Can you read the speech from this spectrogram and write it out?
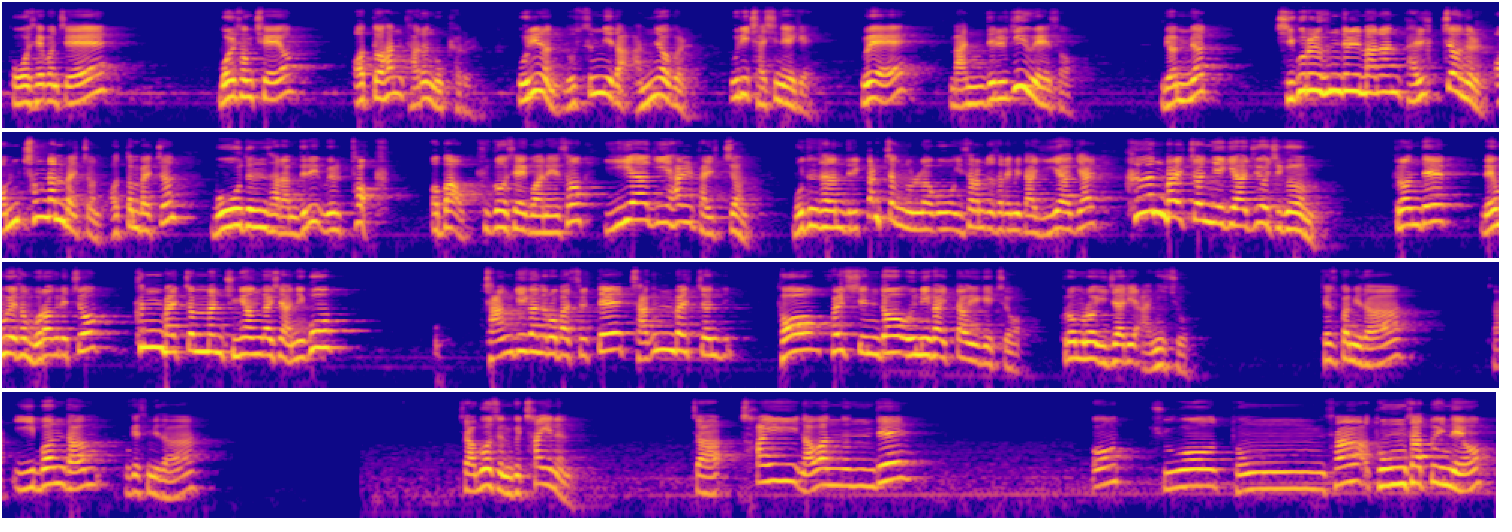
보호 세 번째, 뭘 성취해요? 어떠한 다른 목표를. 우리는 놓습니다. 압력을. 우리 자신에게. 왜? 만들기 위해서. 몇몇 지구를 흔들 만한 발전을, 엄청난 발전. 어떤 발전? 모든 사람들이 will talk about. 그것에 관해서 이야기할 발전. 모든 사람들이 깜짝 놀라고 이 사람 저 사람이 다 이야기할 큰 발전 얘기하죠, 지금. 그런데 네모에서 뭐라 그랬죠? 큰 발전만 중요한 것이 아니고 장기간으로 봤을 때 작은 발전 더 훨씬 더 의미가 있다고 얘기했죠. 그러므로 이 자리 아니죠. 계속합니다. 자, 2번 다음 보겠습니다. 자, 무엇은 그 차이는 자, 차이 나왔는데 어, 주어 동사 동사 또 있네요.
